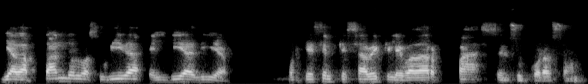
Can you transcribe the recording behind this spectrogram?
y adaptándolo a su vida el día a día, porque es el que sabe que le va a dar paz en su corazón,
